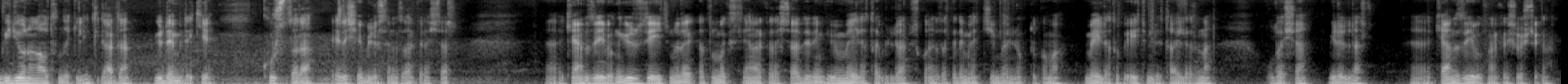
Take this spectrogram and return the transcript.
videonun altındaki linklerden Udemy'deki kurslara erişebilirsiniz arkadaşlar. Ee, kendinize iyi bakın. Yüz yüze eğitimlere katılmak isteyen arkadaşlar dediğim gibi mail atabilirler. psikanalizakademi.gmail.com'a mail atıp eğitim detaylarına ulaşabilirler. Kendinize iyi bakın arkadaşlar. Hoşçakalın.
